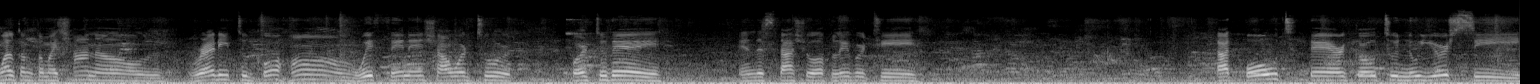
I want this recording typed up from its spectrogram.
Welcome to my channel. Ready to go home. We finish our tour for today in the Statue of Liberty. That boat there go to New Jersey.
